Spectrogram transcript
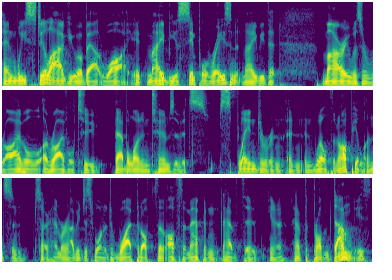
and we still argue about why. It may be a simple reason, it may be that Mari was a rival, a rival to Babylon in terms of its splendor and, and, and, wealth and opulence, and so Hammurabi just wanted to wipe it off the off the map and have the you know have the problem done with.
